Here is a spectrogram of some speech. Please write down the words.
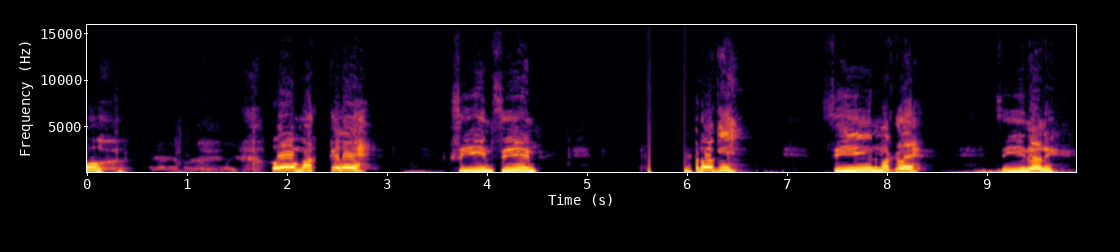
ഓ. ഓ മക്കളെ. സീൻ സീൻ. നോക്കി. സീൻ മക്കളെ. സീനാണ്.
